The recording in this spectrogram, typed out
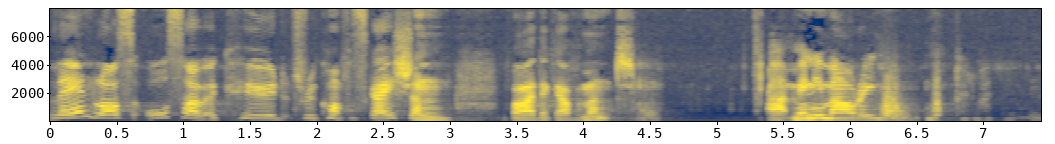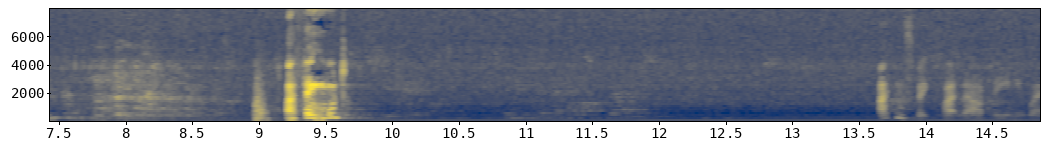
Land loss also occurred through confiscation by the government. Uh, many Maori. I think would. I can speak quite loudly anyway.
